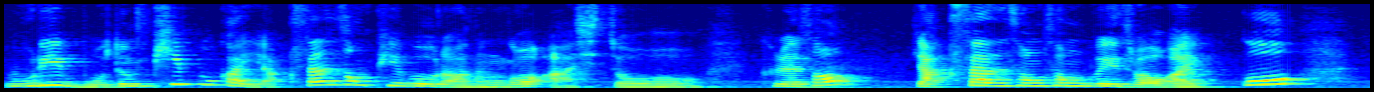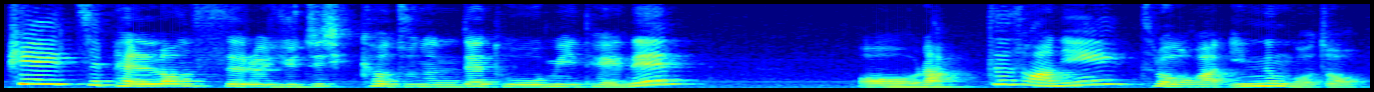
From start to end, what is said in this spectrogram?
우리 모든 피부가 약산성 피부라는 거 아시죠? 그래서 약산성 성분이 들어가 있고 pH 밸런스를 유지시켜주는 데 도움이 되는 어, 락트산이 들어가 있는 거죠.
